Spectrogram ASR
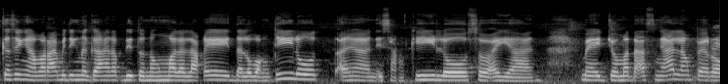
kasi nga marami ding naghahanap dito ng malalaki, dalawang kilo, ayan, isang kilo. So ayan, medyo mataas nga lang pero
